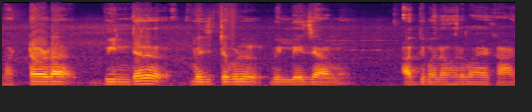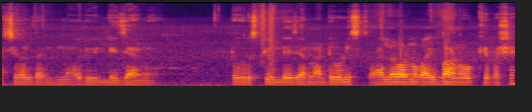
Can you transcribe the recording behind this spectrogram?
വട്ടവട വിന്റർ വെജിറ്റബിൾ വില്ലേജാണ്. അതിമനോഹരമായ കാഴ്ചകൾ തരുന്ന ഒരു വില്ലേജാണ്. ടൂറിസ്റ്റ് വില്ലേജാണ്. അടിപൊളി സ്ഥലമാണ് വൈബാണ്. ഓക്കെ പക്ഷേ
